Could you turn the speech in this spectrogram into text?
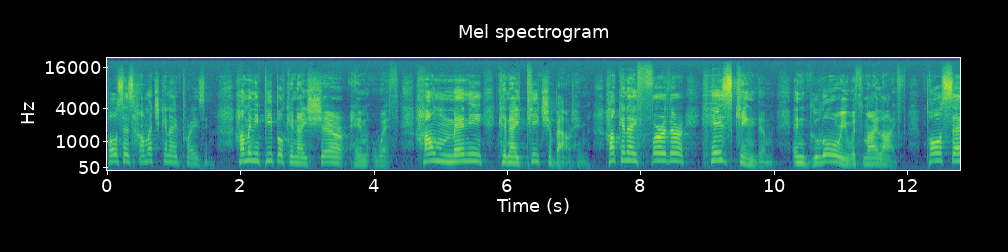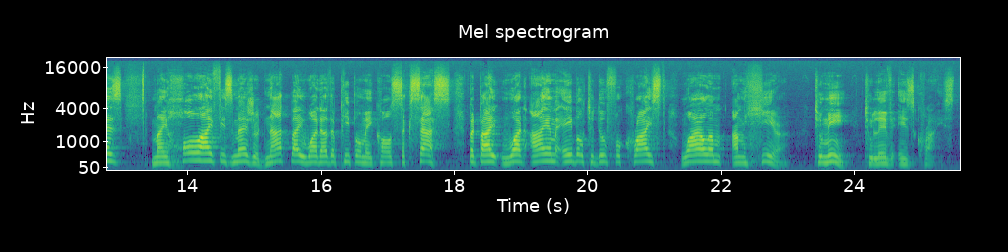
Paul says, How much can I praise him? How many people can I share him with? How many can I teach about him? How can I further his kingdom and glory with my life? Paul says, My whole life is measured not by what other people may call success, but by what I am able to do for Christ while I'm, I'm here. To me, to live is Christ.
